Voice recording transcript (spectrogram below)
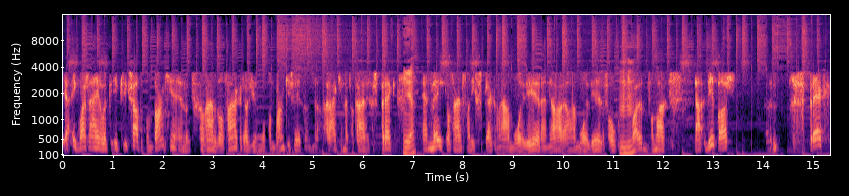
ja, ik was eigenlijk, ik, ik zat op een bankje en dat gaat wel vaker als je op een bankje zit. Dan, dan raak je met elkaar in gesprek. Ja. En meestal zijn het van die gesprekken van ja, mooi weer en ja, ja mooi weer, de vogels Mhm. fluiten vandaag. Nou, dit was een gesprek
